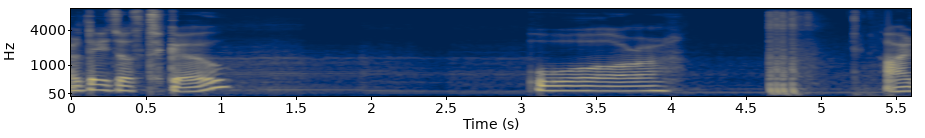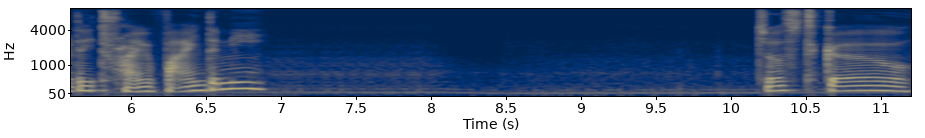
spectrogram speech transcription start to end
Are they just go? Or are they trying to find me? Just go.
